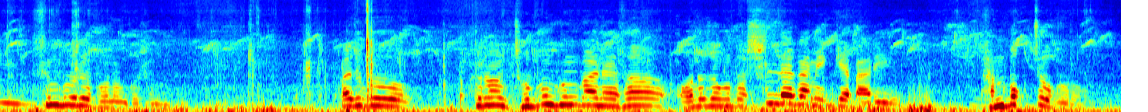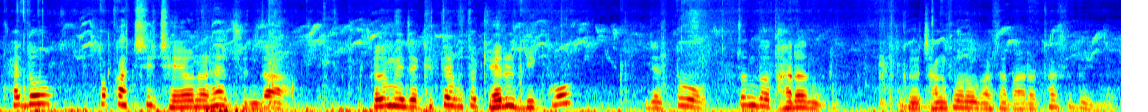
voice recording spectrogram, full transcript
이 승부를 보는 곳입니다. 가지고 그런 좁은 공간에서 어느 정도 신뢰감 있게 말이 반복적으로 해도 똑같이 재현을 해준다. 그러면 이제 그때부터 걔를 믿고 이제 또 좀 더 다른 그 장소로 가서 말을 탈 수도 있는 거죠.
